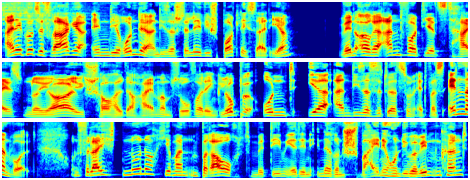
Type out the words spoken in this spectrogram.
Eine kurze Frage in die Runde an dieser Stelle. Wie sportlich seid ihr? Wenn eure Antwort jetzt heißt, naja, ich schaue halt daheim am Sofa den Club und ihr an dieser Situation etwas ändern wollt und vielleicht nur noch jemanden braucht, mit dem ihr den inneren Schweinehund überwinden könnt,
